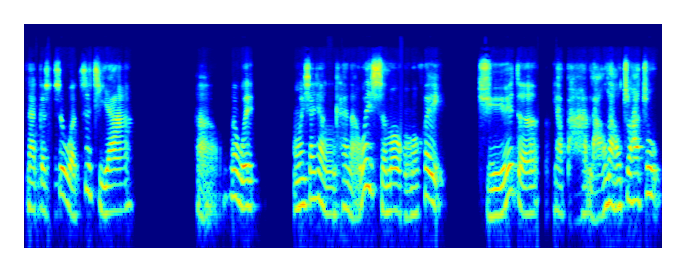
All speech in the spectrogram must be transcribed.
那个是我自己呀。”，啊那我我们想想看啊，为什么我们会觉得要把它牢牢抓住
